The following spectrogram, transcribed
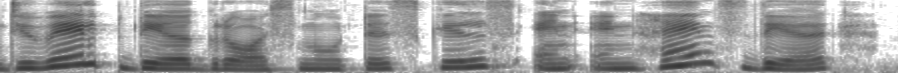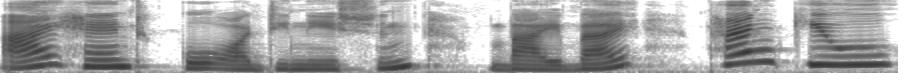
develop their gross motor skills and enhance their eye-hand coordination. Bye-bye. Thank you.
